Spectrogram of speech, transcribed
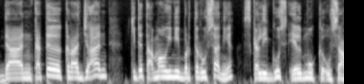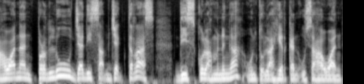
dan kata kerajaan kita tak mahu ini berterusan ya. Sekaligus ilmu keusahawanan perlu jadi subjek teras di sekolah menengah untuk lahirkan usahawan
